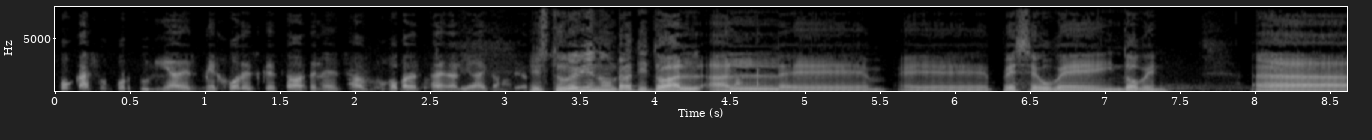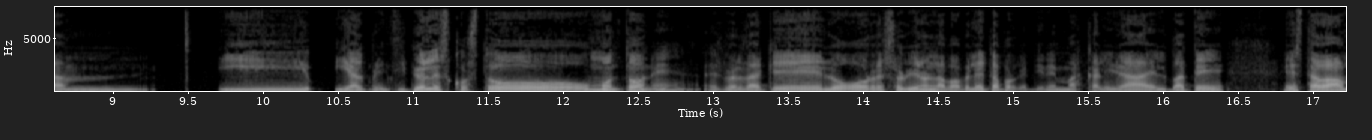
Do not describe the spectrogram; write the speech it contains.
pocas oportunidades mejores que esta va a tener el Salzburgo para estar en la Liga de Campeones. Estuve viendo un ratito al, eh, eh, PSV Eindhoven am, y, y al principio les costó un montón, ¿eh? Es verdad que luego resolvieron la papeleta porque tienen más calidad, el bate estaba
